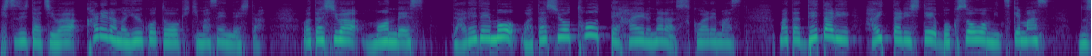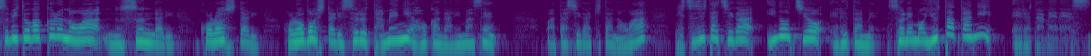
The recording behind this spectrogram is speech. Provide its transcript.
羊たちは彼らの言うことを聞きませんでした。私は門です。誰でも私を通って入るなら救われます。また出たり入ったりして牧草を見つけます。盗人が来るのは盗んだり殺したり滅ぼしたりするために他なりません。私が来たのは羊たちが命を得るためそれも豊かに得るためです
